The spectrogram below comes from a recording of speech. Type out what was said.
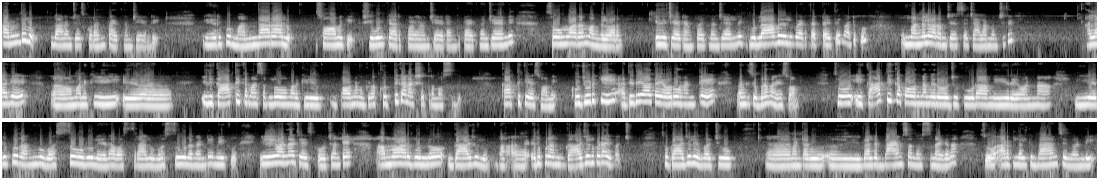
కందులు దానం చేసుకోవడానికి ప్రయత్నం చేయండి. ఎరుపు మందారాలు స్వామికి శివుడికి అర్పణ చేయడానికి ప్రయత్నం చేయండి. సోమవారం మంగళవారం ఇది చేయడానికి ప్రయత్నం చేయాలి గులాబీలు పెడతట్టయితే మటుకు మంగళవారం చేస్తే చాలా మంచిది. అలాగే మనకి ఇది కార్తీక మాసంలో మనకి పౌర్ణమి కూడా కృత్తిక నక్షత్రం వస్తుంది. కార్తికేయ స్వామి. కుజుడికి అతిదేవత ఎవరు అని అంటే మనకి సుబ్రహ్మణ్య స్వామి. సో ఈ కార్తీక పౌర్ణమి రోజు కూడా మీరేమన్నా ఈ ఎరుపు రంగు వస్తువులు లేదా వస్త్రాలు వస్తువులు అంటే మీకు ఏమన్నా చేసుకోవచ్చు. అంటే అమ్మవారి గుళ్ళో గాజులు ఎరుపు రంగు గాజులు కూడా ఇవ్వచ్చు. సో గాజులు ఇవ్వచ్చు. ఏమంటారు వాళ్ళ బ్యాండ్స్ అని వస్తున్నాయి కదా సో ఆడపిల్లలకి బ్యాండ్స్ ఇవ్వండి.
